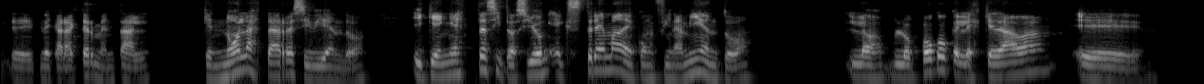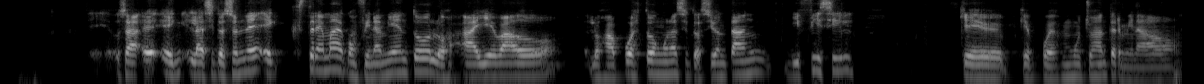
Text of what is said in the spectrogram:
de, carácter mental, que no la está recibiendo y que en esta situación extrema de confinamiento, lo, poco que les quedaba, eh, o sea, e, en la situación extrema de confinamiento los ha llevado, los ha puesto en una situación tan difícil que, que pues muchos han terminado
